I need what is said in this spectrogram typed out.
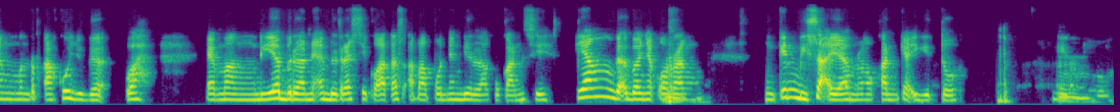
yang menurut aku juga wah emang dia berani ambil resiko atas apa pun yang dilakukan sih. Yang nggak banyak hmm. orang hmm. Mungkin bisa ya melakukan kayak gitu. Gitu. Hmm.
